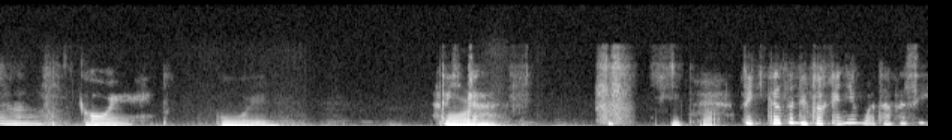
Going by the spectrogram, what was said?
Hmm, kowe. Woi. Rika. Rika. Rika tuh dipakainya buat apa sih?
